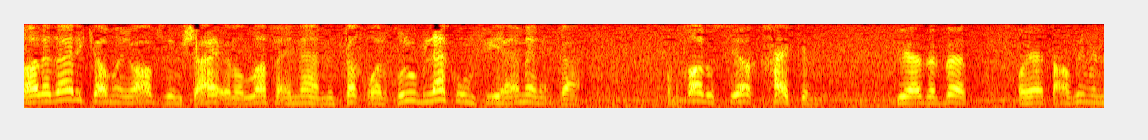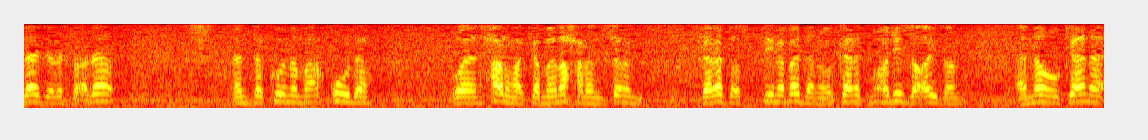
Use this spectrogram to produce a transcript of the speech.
قال ذلك ومن يعظم شعائر الله فإنها من تقوى القلوب لكم فيها منافع. وقالوا السياق حاكم في هذا الباب وهي تعظيم الله جل وعلا أن تكون معقودة. وينحرها كما نحر سنة 63 بدنا وكانت معجزة أيضا أنه كان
